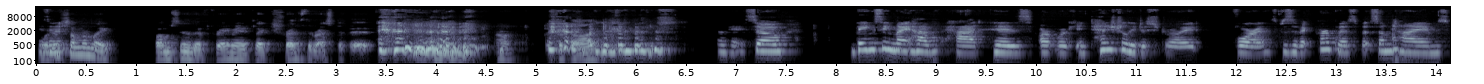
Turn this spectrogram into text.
what if it? someone like bumps into the frame and it like shreds the rest of it? oh, okay, so Banksy might have had his artwork intentionally destroyed for a specific purpose, but sometimes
